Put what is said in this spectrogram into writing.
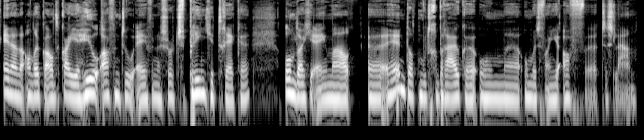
En aan de andere kant kan je heel af en toe even een soort sprintje trekken, omdat je eenmaal uh, dat moet gebruiken om, uh, om het van je af te slaan.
